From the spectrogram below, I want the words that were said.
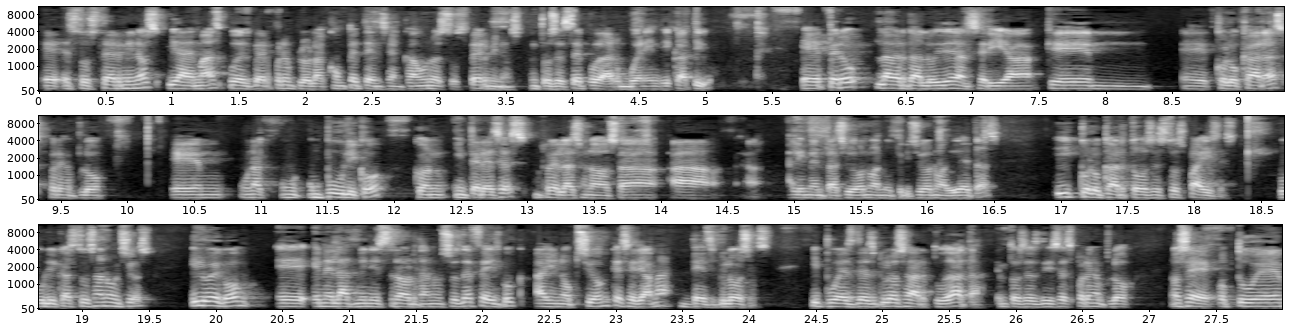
eh, estos términos y además puedes ver, por ejemplo, la competencia en cada uno de estos términos. Entonces te puede dar un buen indicativo. Eh, pero la verdad, lo ideal sería que mm, colocaras, por ejemplo, un, público con intereses relacionados a, alimentación o a nutrición o a dietas y colocar todos estos países. Publicas tus anuncios y luego eh, en el administrador de anuncios de Facebook hay una opción que se llama desgloses y puedes desglosar tu data. Entonces dices, por ejemplo, no sé, obtuve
